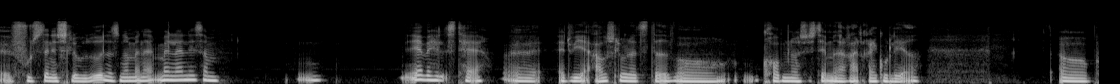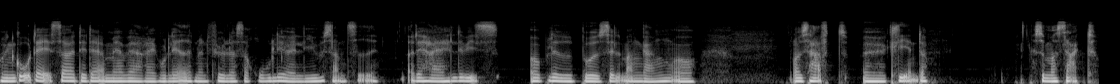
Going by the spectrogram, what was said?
øh, fuldstændig slået ud eller sådan noget. Man er, man er ligesom, mm, jeg vil helst have, øh, at vi er afsluttet et sted, hvor kroppen og systemet er ret reguleret. Og på en god dag, så er det der med at være reguleret, at man føler sig rolig og i live samtidig. Og det har jeg heldigvis oplevet både selv mange gange, og også haft øh, klienter, som har sagt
